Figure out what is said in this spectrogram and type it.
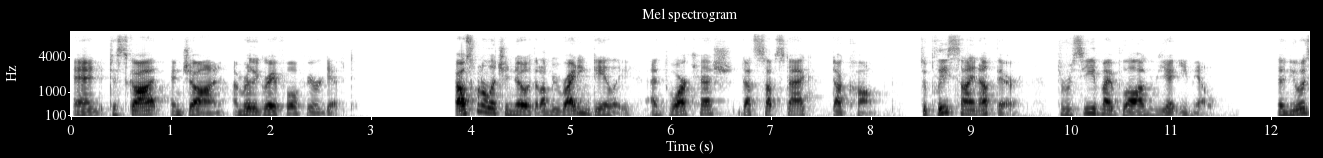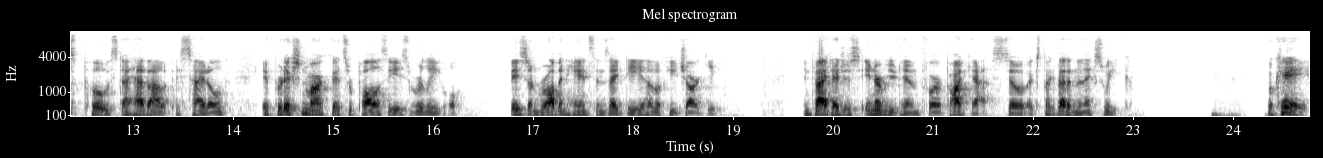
And to Scott and John, I'm really grateful for your gift. I also want to let you know that I'll be writing daily at dwarkesh.substack.com, so please sign up there to receive my blog via email. The newest post I have out is titled If Prediction Markets or Policies Were Legal, based on Robin Hanson's idea of a futurarchy. In fact, I just interviewed him for a podcast, so expect that in the next week. Okay,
